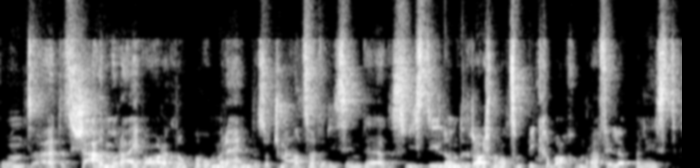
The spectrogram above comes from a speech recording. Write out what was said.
Und äh, das ist auch nur eine Warengruppe, die wir haben. Also die Schmelzöfen, die sind äh, das Swiss-Deal unter dran, mal zum Pickenbach, wo man auch viel liest.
